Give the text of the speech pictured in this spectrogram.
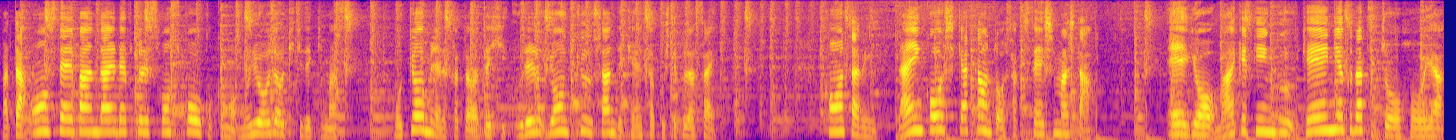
また音声版ダイレクトレスポンス広告も無料でお聞きできます。ご興味のある方はぜひ売れる493で検索してください。この度 LINE 公式アカウントを作成しました。営業マーケティング経営に役立つ情報や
